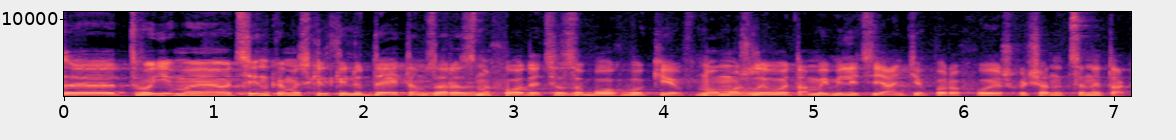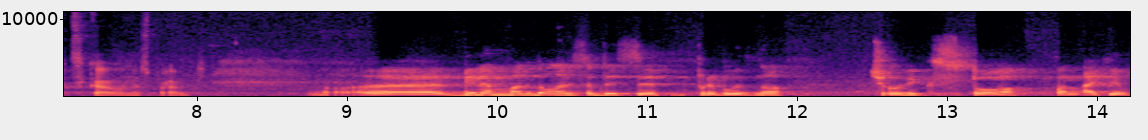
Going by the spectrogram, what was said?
е, твоїми оцінками, скільки людей там зараз знаходиться з обох боків? Ну, можливо, там і міліціянтів порахуєш, хоча це не так цікаво насправді. Е, Біля Макдональдса десь е, приблизно чоловік 100 фанатів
